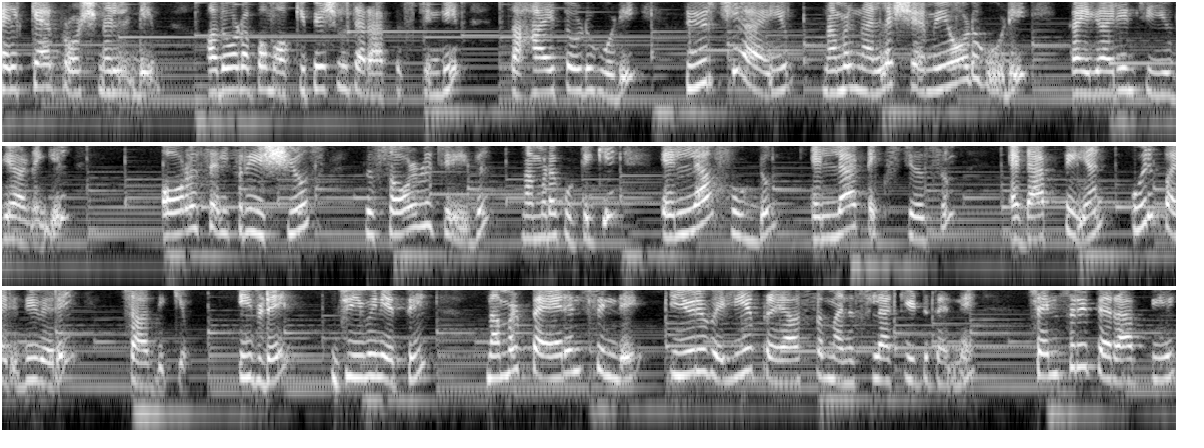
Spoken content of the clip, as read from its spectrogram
ഹെൽത്ത് കെയർ പ്രൊഫഷണലിന്റെയും അതോടൊപ്പം ഓക്യുപ്പേഷണൽ തെറാപ്പിസ്റ്റിന്റെയും സഹായത്തോടു കൂടി തീർച്ചയായും നമ്മൾ നല്ല ക്ഷമയോടുകൂടി കൈകാര്യം ചെയ്യുകയാണെങ്കിൽ ഓറൽ സെൻസറി ഇഷ്യൂസ് റിസോൾവ് ചെയ്ത് നമ്മുടെ കുട്ടിക്ക് എല്ലാ ഫുഡും എല്ലാ ടെക്സ്റ്റേഴ്സും അഡാപ്റ്റ് ചെയ്യാൻ ഒരു പരിധി വരെ സാധിക്കും. ഇവിടെ ജീവനത്തിൽ നമ്മൾ പേരൻസിന്റെ ഈ ഒരു വലിയ പ്രയാസം മനസ്സിലാക്കിയിട്ട് തന്നെ സെൻസറി തെറാപ്പി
